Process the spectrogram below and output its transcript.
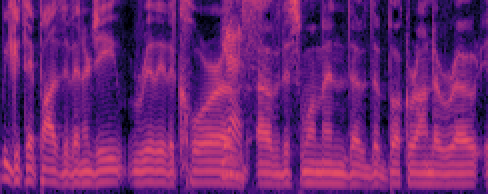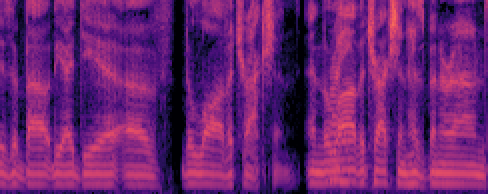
we could say positive energy. Really, the core of, Yes. of this woman, the the book Rhonda wrote, is about the idea of the law of attraction, and the Right. law of attraction has been around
